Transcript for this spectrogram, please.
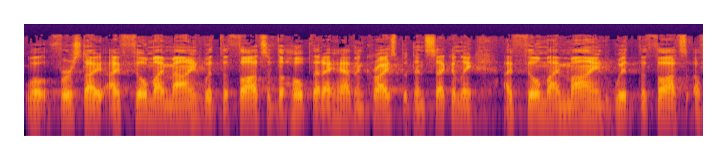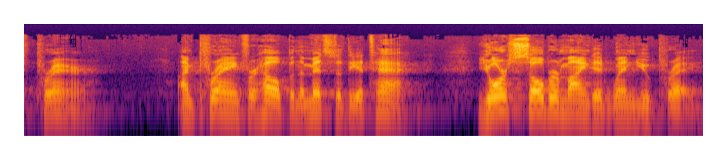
Well, first, I, I fill my mind with the thoughts of the hope that I have in Christ, but then, secondly, I fill my mind with the thoughts of prayer. I'm praying for help in the midst of the attack. You're sober minded when you pray.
